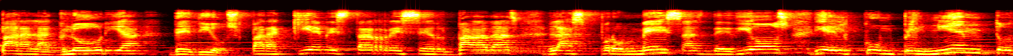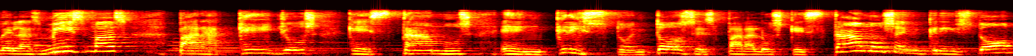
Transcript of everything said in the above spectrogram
para la gloria de Dios, para quien están reservadas las promesas de Dios y el cumplimiento de las mismas para aquellos que estamos en Cristo. Entonces, para los que estamos en Cristo,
